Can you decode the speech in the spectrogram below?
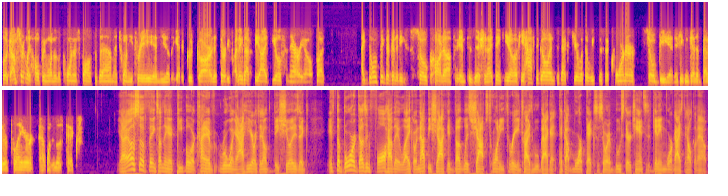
look, I'm certainly hoping one of the corners falls to them at 23 and, you know, they get a good guard at 30. I think that's the ideal scenario, but I don't think they're going to be so caught up in position. I think, you know, if you have to go into next year with a weakness at corner, so be it. If you can get a better player at one of those picks. Yeah, I also think something that people are kind of ruling out here, which I don't think they should, is like if the board doesn't fall how they like, I would not be shocked if Douglas shops 23 and tries to move back and pick up more picks to sort of boost their chances of getting more guys to help them out.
